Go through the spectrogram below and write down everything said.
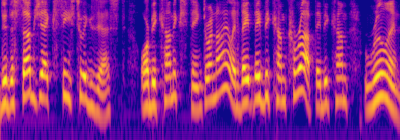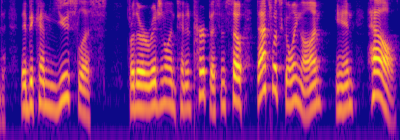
do the subjects cease to exist or become extinct or annihilated. They, they've become corrupt, they become ruined, they become useless for their original intended purpose. And so that's what's going on in hell.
